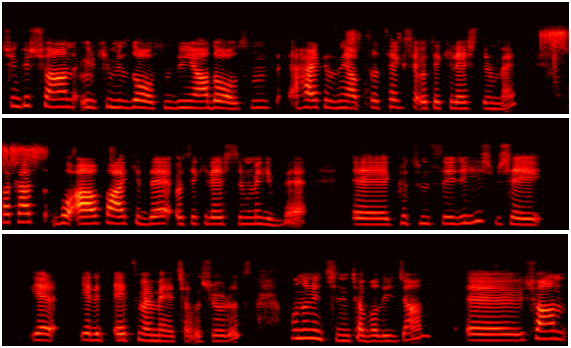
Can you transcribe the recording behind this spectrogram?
Çünkü şu an ülkemizde olsun, dünyada olsun herkesin yaptığı tek şey ötekileştirmek. Fakat bu afakide ötekileştirme gibi e, kötümseyici hiçbir şey yer, yer etmemeye çalışıyoruz. Bunun için çabalayacağım. E, şu an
